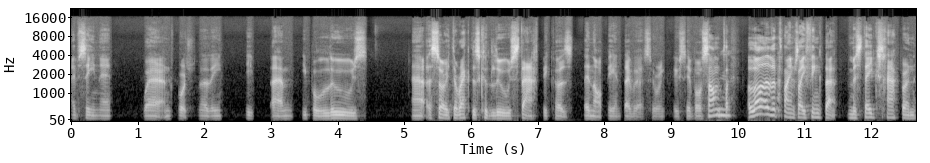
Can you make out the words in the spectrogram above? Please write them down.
I've seen it where unfortunately um, people lose. Uh, sorry, directors could lose staff because they're not being diverse or inclusive, or some. Mm. A lot of the times, I think that mistakes happen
